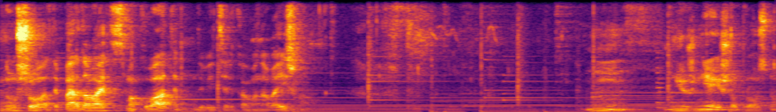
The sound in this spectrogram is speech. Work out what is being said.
Ну що, а тепер давайте смакувати. Дивіться, яка вона вийшла. Ммм, ніжніша просто.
